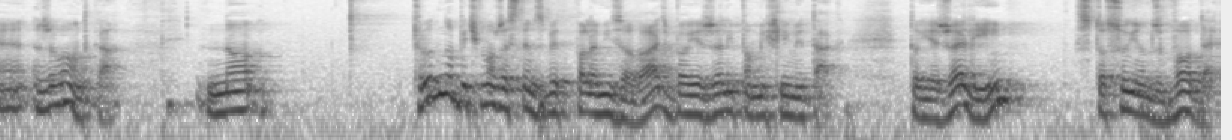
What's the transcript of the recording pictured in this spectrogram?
e, żołądka. No, trudno być może z tym zbyt polemizować, bo jeżeli pomyślimy tak, to jeżeli stosując wodę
